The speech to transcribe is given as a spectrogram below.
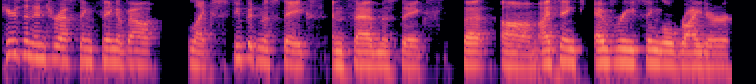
Here's an interesting thing about like stupid mistakes and sad mistakes that um, I think every single writer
